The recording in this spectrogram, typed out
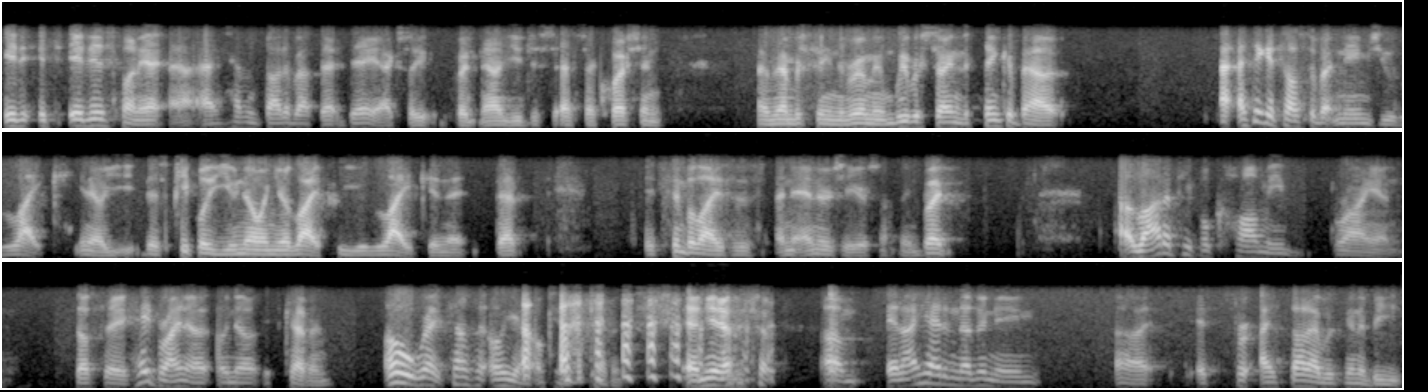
it, it it is funny. I, I haven't thought about that day actually, but now you just asked that question. I remember seeing the room, and we were starting to think about. I I think it's also about names you like. You know, you, there's people you know in your life who you like, and it, that it symbolizes an energy or something. But a lot of people call me Brian. They'll say, "Hey, Brian." Uh, oh no, it's Kevin. Oh right, sounds like. Oh yeah, okay, Kevin. and you know, so, um, and I had another name. Uh, at fir- I thought I was going to be.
